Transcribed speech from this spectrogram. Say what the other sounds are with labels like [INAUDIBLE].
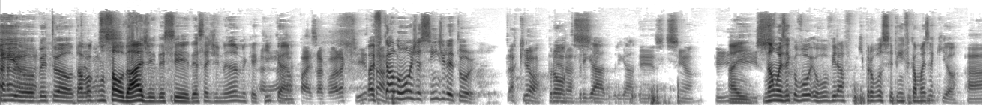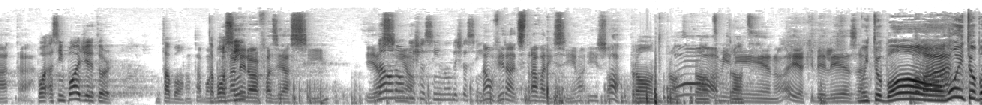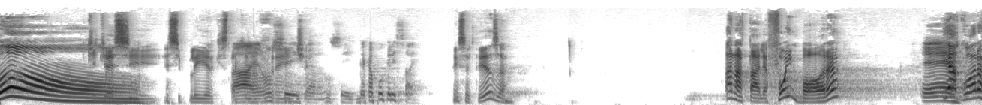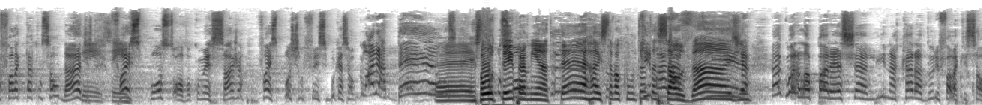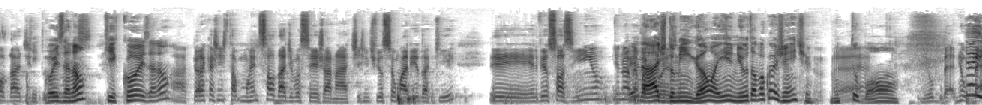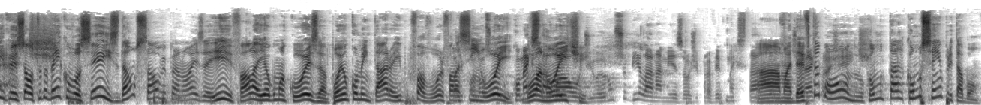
aqui, ô [LAUGHS] Betuel. Tava Temos- com saudade desse, dessa dinâmica aqui, É, cara. rapaz, agora aqui Vai tá. ficar longe assim, diretor. Aqui, ó. Pronto, assim. obrigado, obrigado. Isso, assim, ó. Aí. Isso. Não, mas é que eu vou, eu vou virar aqui pra você, tem que ficar mais aqui, ó. Ah, tá. Assim pode, diretor? Tá bom. Então tá bom. Tá bom então assim? não é melhor fazer assim e Não, assim, não, ó. deixa assim, não deixa assim. Não, vira, destrava ali em cima. Isso, ó. Pronto, pronto, Ó, pronto, pronto. menino. Aí, que beleza. Muito bom, Olá. muito O bom. que, que é esse, esse player que está Ah, aqui na eu não frente? sei, cara, não sei. Daqui a pouco ele sai. Tem certeza? A Natália foi embora É. e agora fala que tá com. Sim, sim. Faz post, ó, vou começar já. Faz post no Facebook assim, ó, glória a Deus! É, voltei pra voltando, minha terra, estava com tanta saudade. Agora ela aparece ali na cara dura e fala que saudade. Que coisa, não? Que coisa, não? Ah, pior é que a gente tá morrendo de saudade de você, Janate. A gente viu seu marido aqui, ele veio sozinho e não é a mesma Verdade, domingão aí, o Nil tava com a gente. Muito É. bom. New New E aí, Bat. pessoal, tudo bem com vocês? Dá um salve pra nós aí, fala aí alguma coisa, põe um comentário aí, por favor, fala Fale assim, conosco. oi, Como é boa noite. Eu não subi lá na mesa hoje pra ver como é que está. Ah, um mas deve tá bom, como tá, como sempre tá bom.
